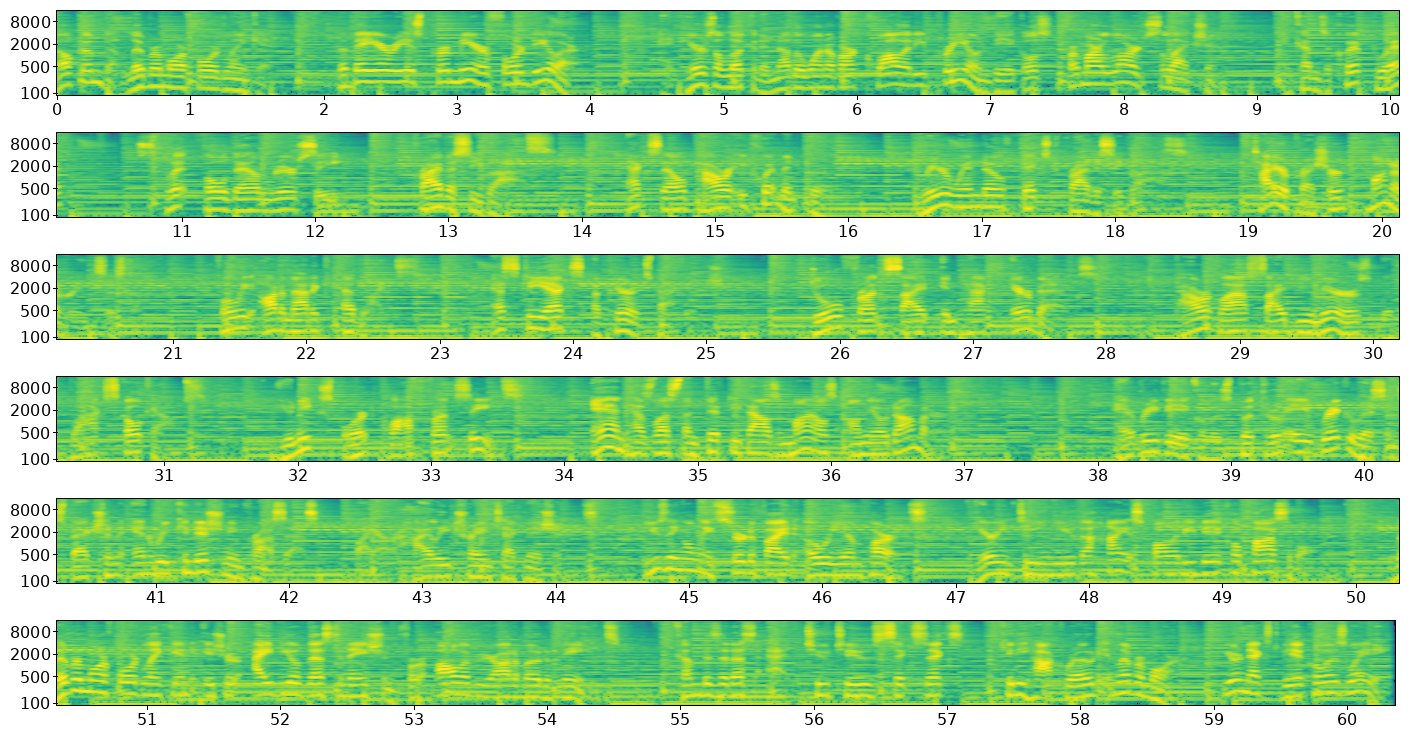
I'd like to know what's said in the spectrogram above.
Welcome to Livermore Ford Lincoln, the Bay Area's premier Ford dealer. And here's a look at another one of our quality pre-owned vehicles from our large selection. It comes equipped with split fold-down rear seat, privacy glass, XL power equipment group, rear window fixed privacy glass, tire pressure monitoring system, fully automatic headlights, STX appearance package, dual front side impact airbags, power glass side view mirrors with black skull caps, unique sport cloth front seats, and has less than 50,000 miles on the odometer. Every vehicle is put through a rigorous inspection and reconditioning process by our highly trained technicians, using only certified OEM parts, guaranteeing you the highest quality vehicle possible. Livermore Ford Lincoln is your ideal destination for all of your automotive needs. Come visit us at 2266 Kitty Hawk Road in Livermore. Your next vehicle is waiting.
